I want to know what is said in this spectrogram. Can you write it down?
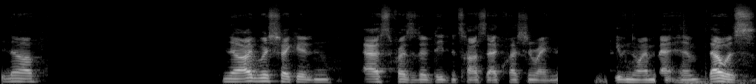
You know, you know, I wish I could ask President Dignitas that question right now, even though I met him. That was,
